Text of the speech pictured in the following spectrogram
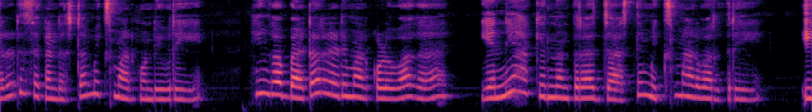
ಎರಡು ಸೆಕೆಂಡ್ ಅಷ್ಟೇ ಮಿಕ್ಸ್ ಮಾಡ್ಕೊಂಡಿವ್ರಿ. ಹಿಂಗೆ ಬ್ಯಾಟರ್ ರೆಡಿ ಮಾಡ್ಕೊಳ್ಳುವಾಗ ಎಣ್ಣೆ ಹಾಕಿದ ನಂತರ ಜಾಸ್ತಿ ಮಿಕ್ಸ್ ಮಾಡಬಾರ್ದ್ರಿ. ಈ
